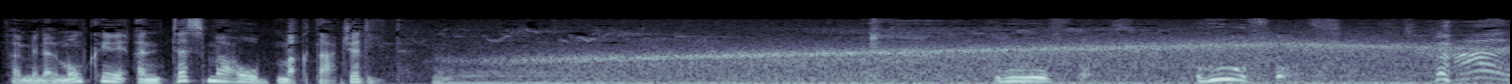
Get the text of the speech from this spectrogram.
فمن الممكن أن تسمعوا مقطع جديد UFOs. UFOs. Karl!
